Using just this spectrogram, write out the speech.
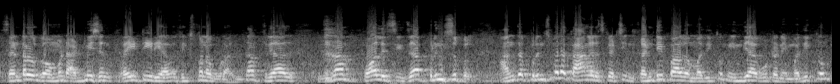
சென்ட்ரல் கவர்மெண்ட் அட்மிஷன் க்ரைட்டீரியாவை ஃபிக்ஸ் பண்ணக்கூடாது. இதுதான் ஃப்ரீயா- இதுதான் பாலிசி இதுதான் பிரின்சிபல் அந்த பிரின்சிபலை காங்கிரஸ் கட்சி கண்டிப்பாக மதிக்கும் இந்தியா கூட்டணி மதிக்கும்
